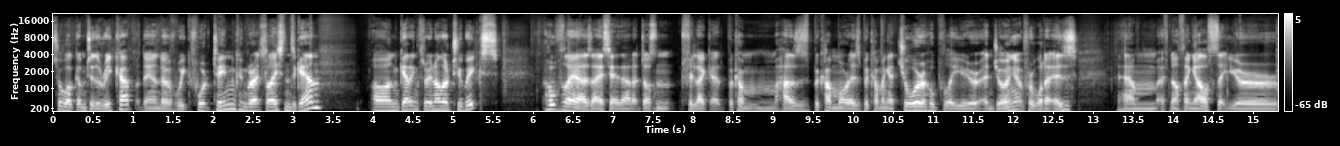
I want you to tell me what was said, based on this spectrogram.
So, welcome to the recap at the end of week 14. Congratulations again on getting through another two weeks. Hopefully, as I say that, it doesn't feel like it become has become or is becoming a chore. Hopefully, you're enjoying it for what it is. Um, if nothing else, that you're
